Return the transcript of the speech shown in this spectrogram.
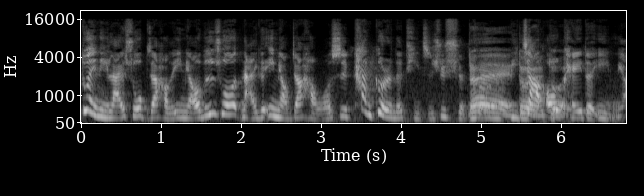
对你来说比较好的疫苗，而不是说哪一个疫苗比较好，而是看个人的体质去选择比较 OK 的疫苗。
